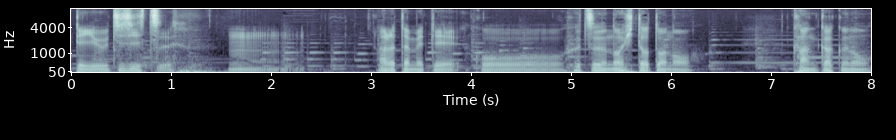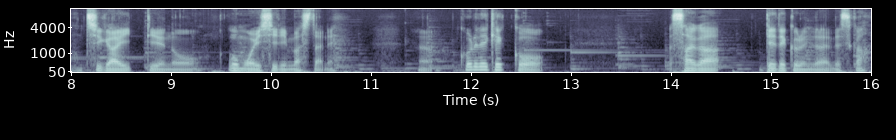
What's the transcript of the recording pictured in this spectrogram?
っていう事実、うん、改めてこう普通の人との感覚の違いっていうのを思い知りましたね、うん、これで結構差が出てくるんじゃないですか。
